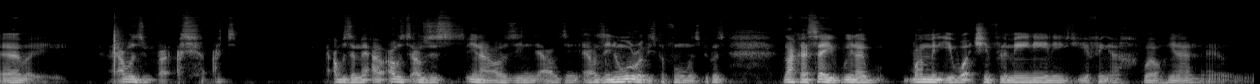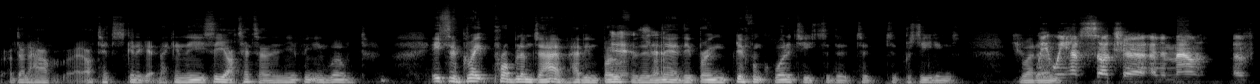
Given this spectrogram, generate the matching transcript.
um, I was, I, I was, I was, I was just, you know, I was in, I was in, I was in awe of his performance because, like I say, you know, one minute you're watching Flamini and he, you think, oh, well, you know, I don't know how Arteta's going to get back, and then you see Arteta and you're thinking, well, it's a great problem to have having both It of them yeah. there. They bring different qualities to the to, to proceedings. But We, um, we have such a, an amount of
